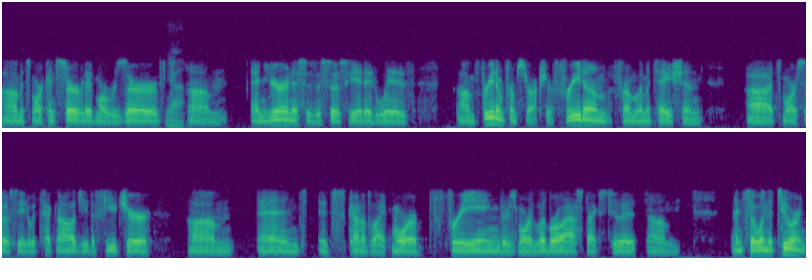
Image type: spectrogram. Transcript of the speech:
Um, it's more conservative, more reserved. Yeah. Um, and Uranus is associated with um, freedom from structure, freedom from limitation. Uh, it's more associated with technology, the future, um, and it's kind of like more freeing. There's more liberal aspects to it. Um, and so when the two are in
